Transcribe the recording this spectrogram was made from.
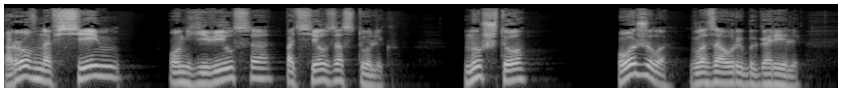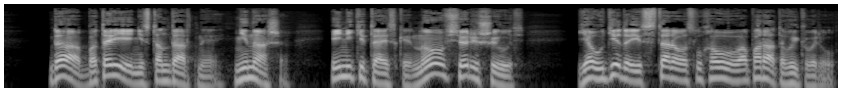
Ровно в семь он явился, подсел за столик. «Ну что?» «Ожило?» — глаза у рыбы горели. «Да, батарея нестандартная, не наша, и не китайская, но все решилось. Я у деда из старого слухового аппарата выковырил,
